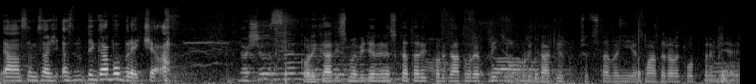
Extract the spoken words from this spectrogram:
já jsem, zaž... já jsem tenkrát obrečela. Kolikátý jsme viděli dneska tady, kolikátou reprízu, kolikátý představení, jak máte daleko od premiéry?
